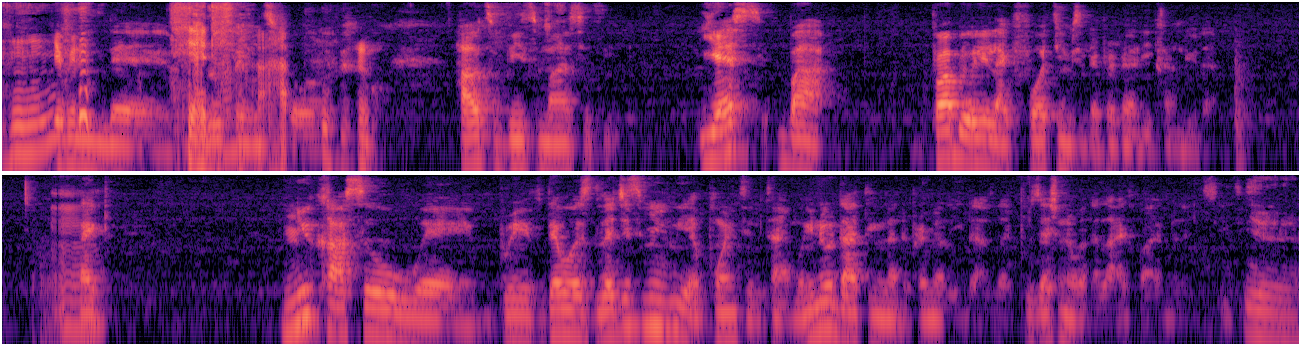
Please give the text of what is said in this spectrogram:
Mhm. given him the Eddie blueprints for how to beat Man City? Yes, but probably only like four teams in the Premier League can do that. Mm. Like Newcastle were brave. There was legitimately a point in time where you know that thing that the Premier League does, like possession over the last five minutes. Yeah.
